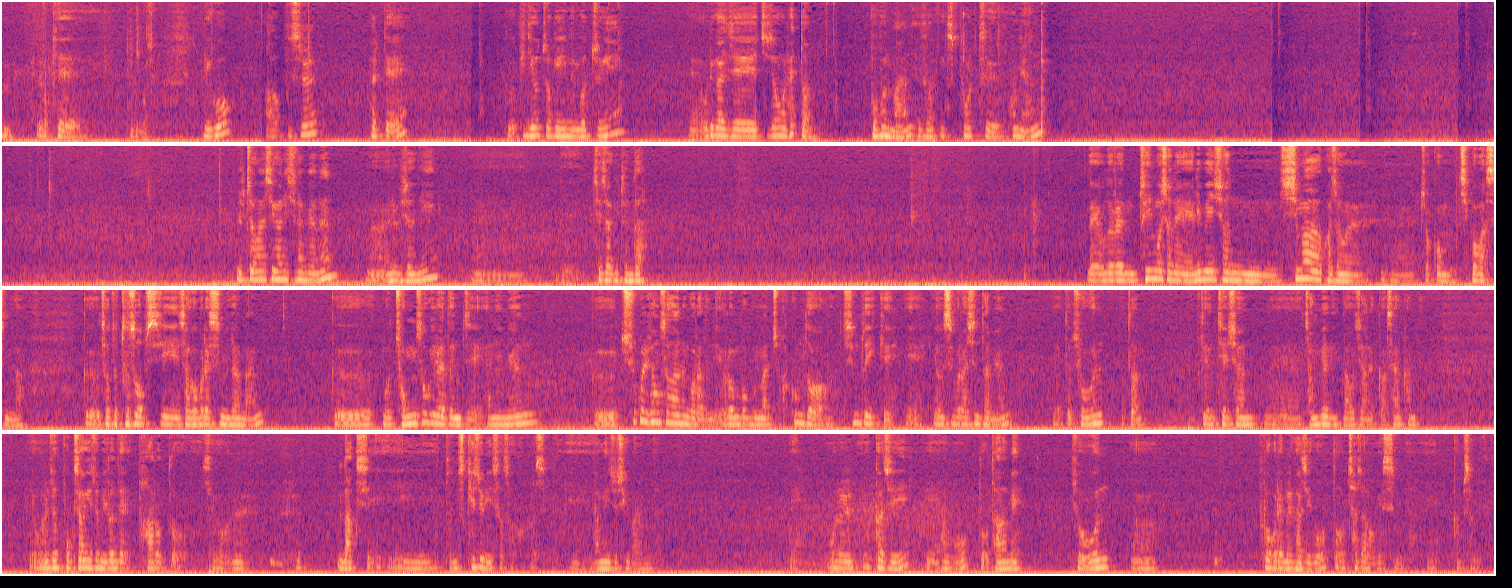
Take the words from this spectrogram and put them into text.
음, 이렇게 되는 거죠. 그리고 아웃풋을 할 때 그 비디오 쪽에 있는 것 중에 예, 우리가 이제 지정을 했던 부분만 해서 익스포트 하면 일정한 시간이 지나면은 어, 애니메이션이 제작이 된다. 네, 오늘은 트윈모션의 애니메이션 심화 과정을 에, 조금 짚어봤습니다. 그 저도 두서없이 작업을 했습니다만 그 뭐 종속이라든지 아니면 그 축을 형성하는 거라든지 이런 부분만 조금 더 심도 있게 예, 연습을 하신다면 예, 또 좋은 어떤 프레젠테이션 예, 장면이 나오지 않을까 생각합니다. 예, 오늘 좀 복장이 좀 이런데 바로 또 제가 오늘 낚시 어떤 스케줄이 있어서 그렇습니다. 예, 양해해 주시기 바랍니다. 예, 오늘 여기까지 예, 하고 또 다음에 좋은 어, 프로그램을 가지고 또 찾아오겠습니다. 예, 감사합니다.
